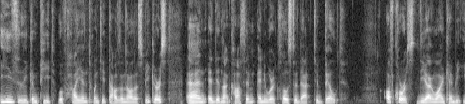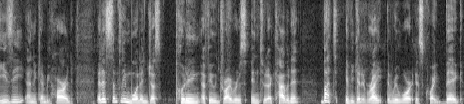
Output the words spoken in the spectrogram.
easily compete with high-end $20,000 speakers and it did not cost him anywhere close to that to build. Of course, DIY can be easy and it can be hard. It is simply more than just putting a few drivers into the cabinet, but if you get it right, the reward is quite big.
